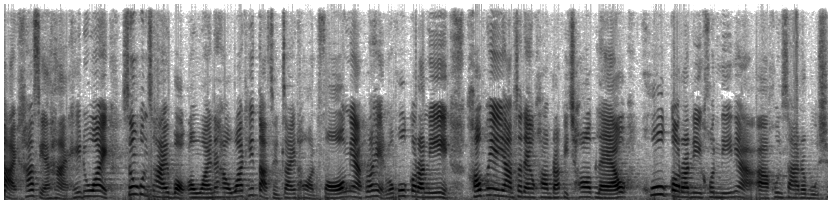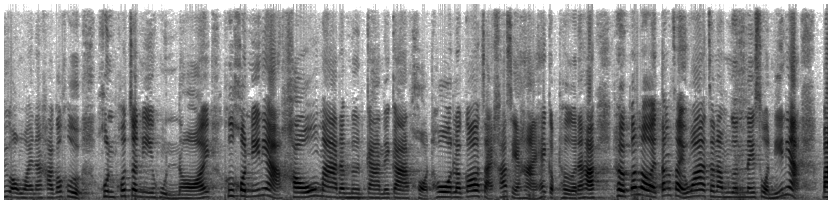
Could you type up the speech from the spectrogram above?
จ่ายค่าเสียหายให้ด้วย ซึ่งคุณชายบอกเอาไว้นะคะว่าที่ตัดสินใจถอนฟ้องเนี่ยเพราะเห็นว่าคู่กรณีเขาพยายามแสดงความรับผิดชอบแล้ว คู่กรณีคนนี้เนี่ยอ่าคุณทรายระบุชื่อเอาไว้นะคะ ก็คือคุณพจนีหุ่นน้อย คือคนนี้เนี่ยเขามาดำเนินการในการขอโทษ แล้วก็จ่ายค่าเสียหายให้กับเธอนะคะ เธอก็เลยตั้งใจว่าจะนำเงินในส่วนนี้เนี่ยไป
